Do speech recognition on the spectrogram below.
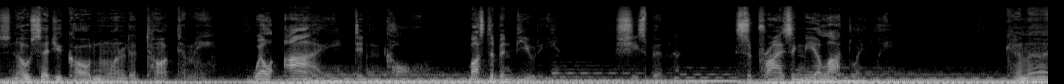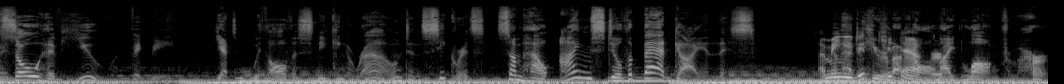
Snow said you called and wanted to talk to me. Well, I didn't call. Must have been Beauty. She's been surprising me a lot lately. Can I? So have you, Bigby. Yet, with all the sneaking around and secrets, somehow I'm still the bad guy in this. I mean, you Had to did hear about it all her. night long from her.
